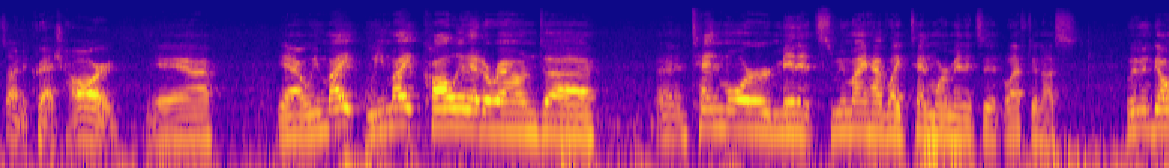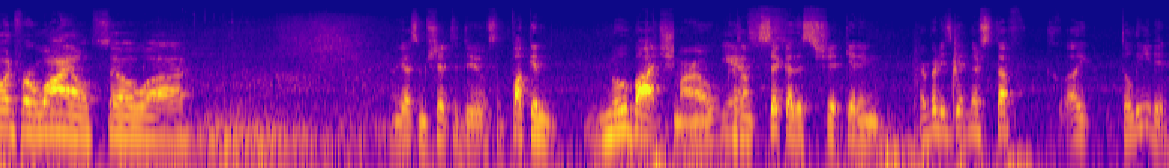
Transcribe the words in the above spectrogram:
Starting to crash hard. Yeah, yeah. We might we might call it at around uh, uh, ten more minutes. We might have like ten more minutes left in us. We've been going for a while, so uh, We got some shit to do. Some fucking Moobot tomorrow. Because I'm sick of this shit getting. Everybody's getting their stuff like deleted.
